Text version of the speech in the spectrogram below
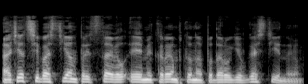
Отец Себастьян представил Эми Крэмптона по дороге в гостиную.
